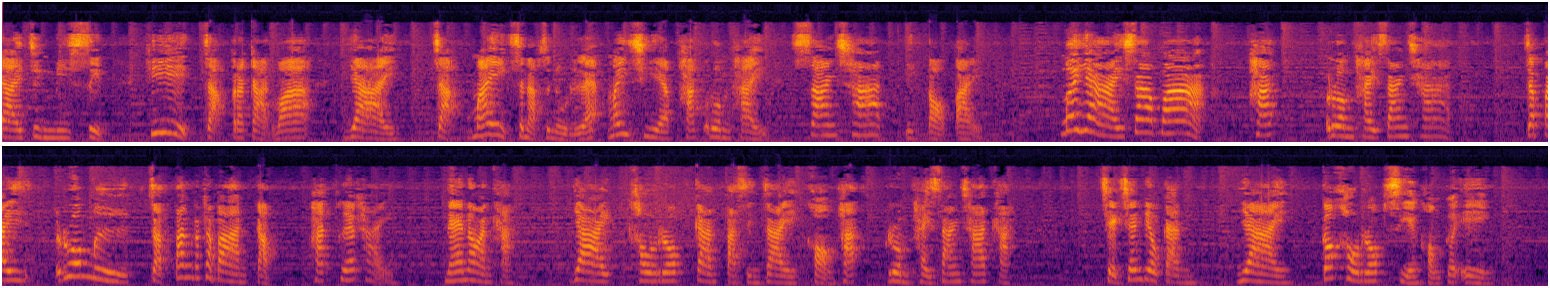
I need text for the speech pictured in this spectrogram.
ยายจึงมีสิทธิ์ที่จะประกาศว่า ยายจะไม่สนับสนุนและไม่เชียร์พักรวมไทยสร้างชาติอีกต่อไป เมื่อยายทราบว่าพักรวมไทยสร้างชาติ จะไปร่วมมือจัดตั้งรัฐบาลกับพักเพื่อไทย แน่นอนค่ะ ยายเคารพการตัดสินใจของพักรวมไทยสร้างชาติค่ะ เชกเช่นเดียวกัน ยาย ก็เคารพเสียงของตัวเอง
